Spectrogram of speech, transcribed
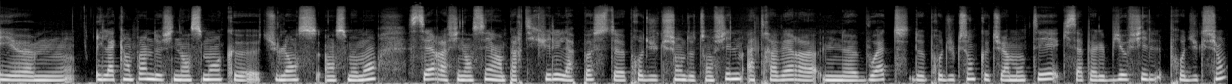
Et, euh, et, la campagne de financement que tu lances en ce moment sert à financer en particulier la post-production de ton film à travers euh, une boîte de production que tu as montée qui s'appelle Biophile Production.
